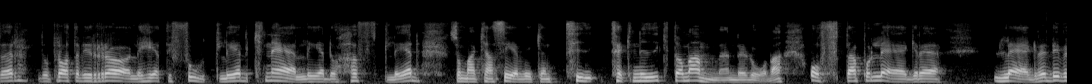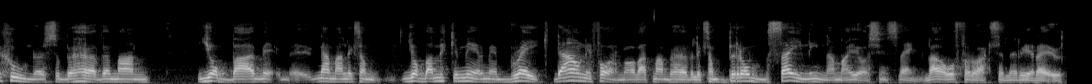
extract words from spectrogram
fötter. Då pratar vi rörlighet i fotled, knäled och höftled. Så man kan se vilken teknik de använder då. Va? Ofta på lägre, lägre divisioner så behöver man jobba med, när man liksom jobbar mycket mer med breakdown i form av att man behöver liksom bromsa in innan man gör sin sväng va? och för att accelerera ut.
